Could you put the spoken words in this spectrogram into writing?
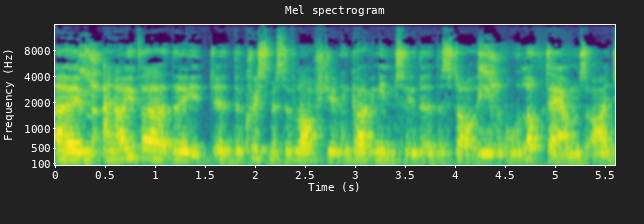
Um, and over the uh, the Christmas of last year and then going into the, the start of the year with all the lockdowns, I'd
